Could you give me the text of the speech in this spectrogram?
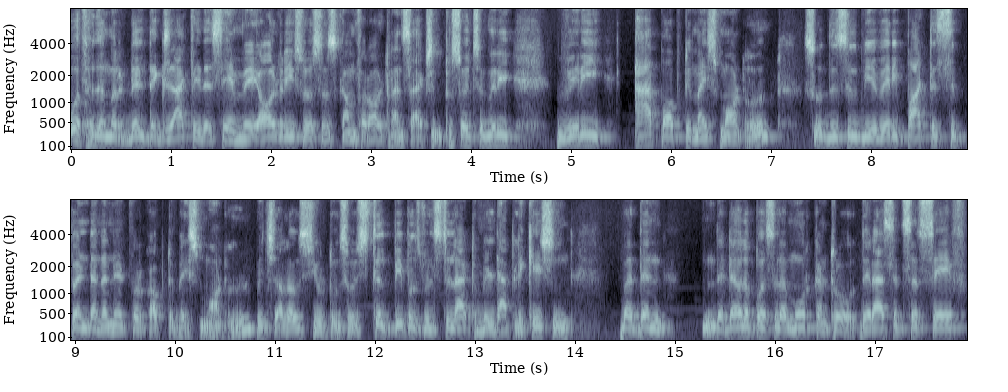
both of them are dealt exactly the same way. All resources come for all transactions. So it's a very, very app optimized model. So this will be a very participant and a network optimized model, which allows you to. So still, people will still have to build application, but then the developers will have more control. Their assets are safe.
